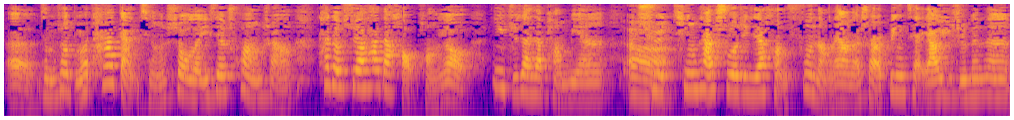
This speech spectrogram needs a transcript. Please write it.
呃，怎么说？比如说他感情受了一些创伤，他就需要他的好朋友一直在他旁边去听他说这些很负能量的事儿，并且要一直跟他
